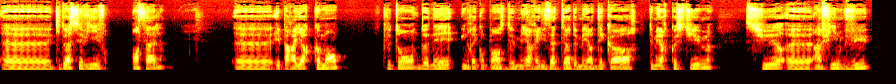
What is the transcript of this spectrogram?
qui doit se vivre en salle. Et par ailleurs, comment peut-on donner une récompense de meilleur réalisateur, de meilleur décor, de meilleurs costumes sur euh, un film vu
